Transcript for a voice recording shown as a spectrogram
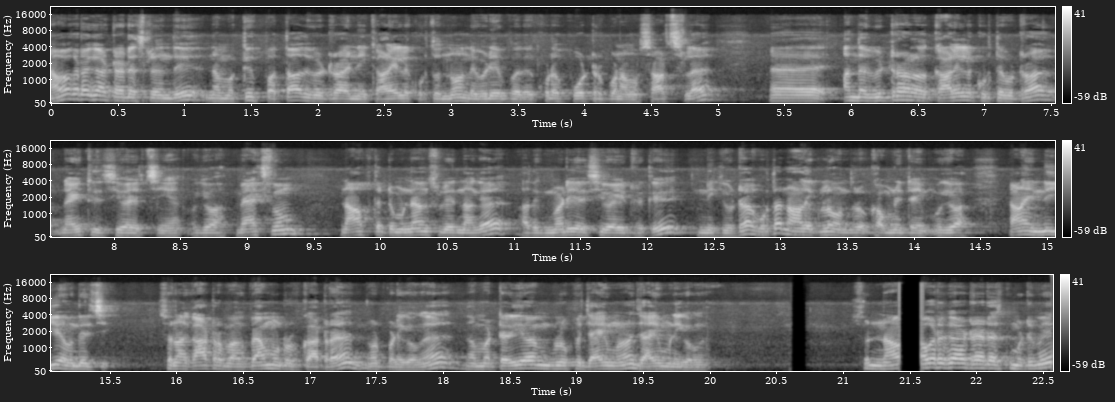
நவகிரக ட்ரேடர்ஸ்லேருந்து நமக்கு பத்தாவது விட்ரா இன்றைக்கி காலையில் கொடுத்துருந்தோம். அந்த வீடியோ கூட போட்டிருப்போம் நம்ம ஷார்ட்ஸில். அந்த விட்ரா காலையில் கொடுத்த விட்ரா நைட்டு ரிசீவ் ஆகிடுச்சிங்க ஓகேவா மேக்ஸிமம் நாற்பத்தெட்டு மணி நேரம் சொல்லியிருந்தாங்க. அதுக்கு முன்னாடியே ரிசீவ் ஆகிட்டு இருக்கு. இன்றைக்கி விட்ரா கொடுத்தா நாளைக்குள்ளே வந்துடும் கம்பெனி டைம் ஓகேவா ஆனால் இன்றைக்கே வந்துருச்சு. ஸோ நான் காட்டுறேன் பேமெண்ட் ப்ரூஃப் காட்டுறேன். நோட் பண்ணிக்கோங்க. நம்ம டெலிகிராம் குரூப் ஜாயின் பண்ணால் ஜாயின் பண்ணிக்கோங்க. ஸோ நான் அவருக்கா ட்ரேடர்ஸ்க்கு மட்டுமே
